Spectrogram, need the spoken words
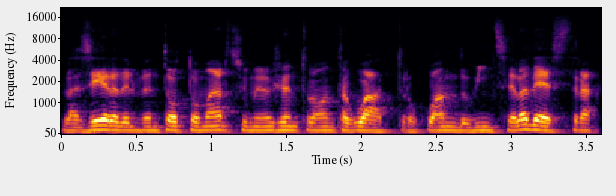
la sera del 28 marzo 1994 quando vinse la destra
